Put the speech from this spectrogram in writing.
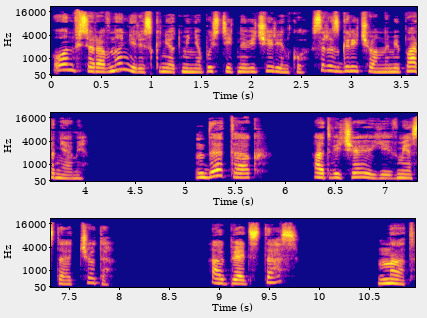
он все равно не рискнет меня пустить на вечеринку с разгоряченными парнями. «Да так», — отвечаю ей вместо отчета. «Опять Стас?» «Над,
